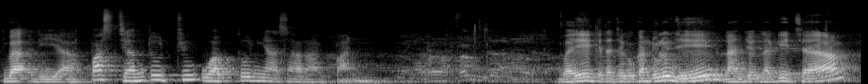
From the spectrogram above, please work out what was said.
ba'diyah. Pas jam 7 waktunya sarapan. Baik, kita cukupkan dulu Ji. Lanjut lagi jam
